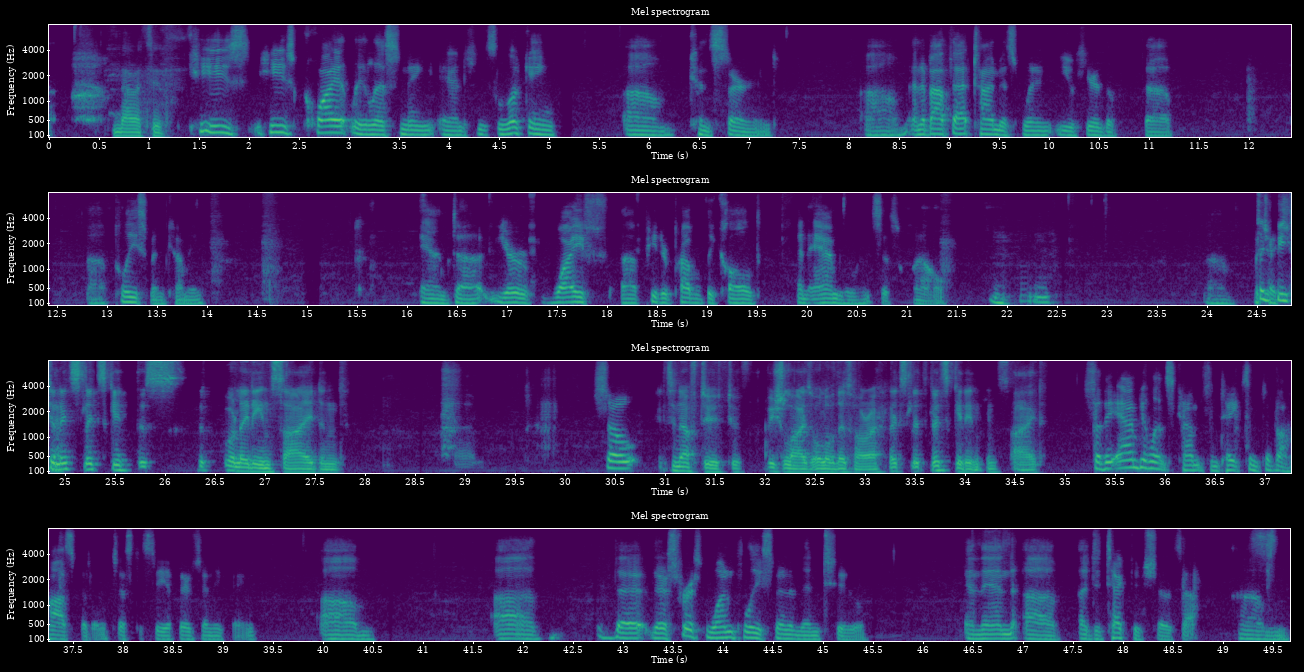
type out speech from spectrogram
narrative? he's he's quietly listening and he's looking um, concerned. Um, and about that time is when you hear the the uh, policeman coming. And uh, your wife, uh, Peter, probably called an ambulance as well. Mhm. Um, which I Peter. checked. Let's let's get this poor lady inside, and um, So it's enough to to visualize all of this horror. Let's let's let's get in inside. So the ambulance comes and takes him to the hospital just to see if there's anything. Um, uh, the, there's first one policeman and then two. And then uh, a detective shows up. Um,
